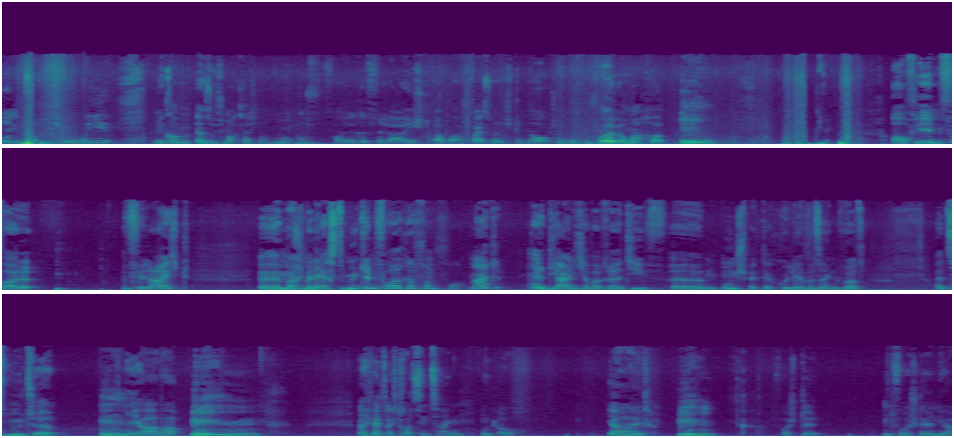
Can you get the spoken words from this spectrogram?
Und noch die Theorie. Wir kommen, also ich mache gleich noch eine Mythenfolge vielleicht, aber ich weiß noch nicht genau, ob ich eine Mythenfolge mache. Auf jeden Fall vielleicht äh, mache ich meine erste Mythenfolge von Fortnite, äh, die eigentlich aber relativ äh, unspektakulär sein wird als Mythe. ja, aber ich werde es euch trotzdem zeigen und auch ja halt vorstellen vorstellen ja.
